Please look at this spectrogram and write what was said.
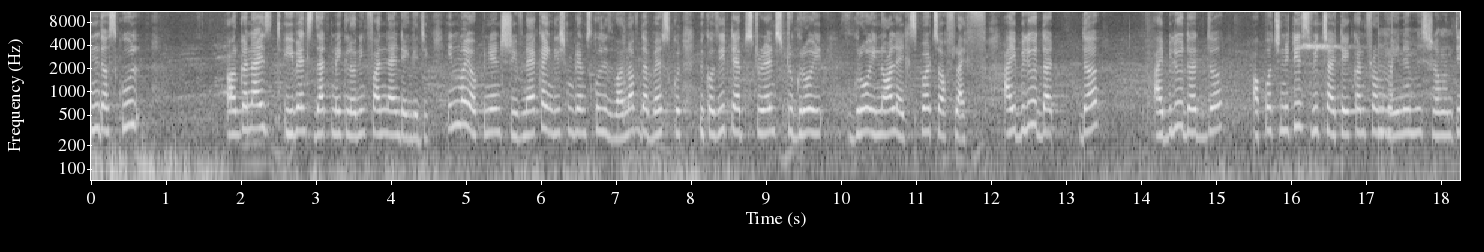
in the school organized events that make learning fun and engaging. In my opinion, Sri English Medium School is one of the best school because it helps students to grow, grow in all aspects of life. I believe that the I believe that the opportunities which I taken from my name is Ramanti.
